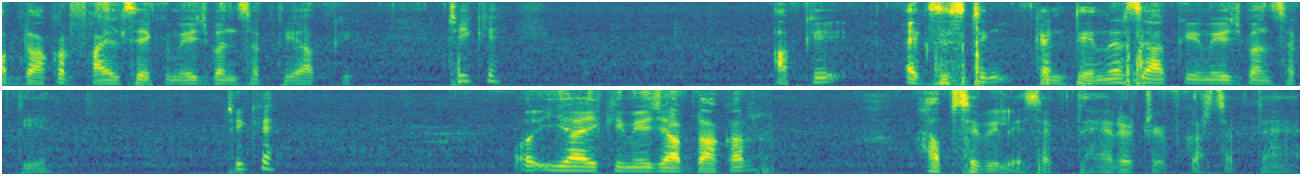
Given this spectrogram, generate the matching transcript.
आप डॉकर फ़ाइल से एक इमेज बन सकती है आपकी, ठीक है? आपके एग्जिस्टिंग कंटेनर से आपकी इमेज बन सकती है, ठीक है? और या एक इमेज आप डॉकर हब से भी ले सकते हैं रिट्रीव कर सकते हैं,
